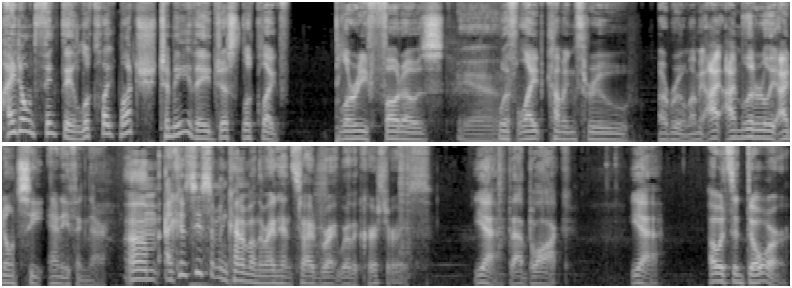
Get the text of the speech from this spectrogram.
I don't think they look like much to me. They just look like blurry photos Yeah. with light coming through a room. I mean, I, I'm literally, I don't see anything there. Um, I can see something kind of on the right hand side, right where the cursor is. Yeah, that block. Yeah. Oh, it's a door.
